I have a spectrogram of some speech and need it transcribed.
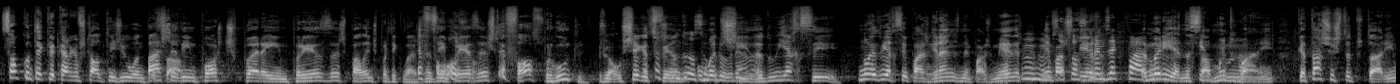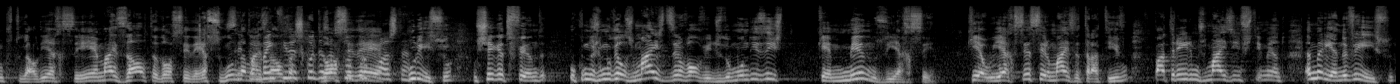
Sabe quanto é que a carga fiscal atingiu o ano Baixa passado? de impostos para empresas, para além dos particulares. É Nas falso, empresas. Isto é falso. Pergunto-lhe. João, o Chega defende uma descida do IRC. Não é do IRC para as grandes, nem para as médias, nem para as pequenas. grandes é que pagam. A Mariana sabe muito pormenor. bem que a taxa estatutária em Portugal de IRC é a mais alta da OCDE, é a segunda mais que alta fiz as contas da OCDE. Por isso, o Chega defende o que nos modelos mais desenvolvidos do mundo existe, que é menos IRC. Que é o IRC ser mais atrativo para atrairmos mais investimento. A Mariana vê isso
